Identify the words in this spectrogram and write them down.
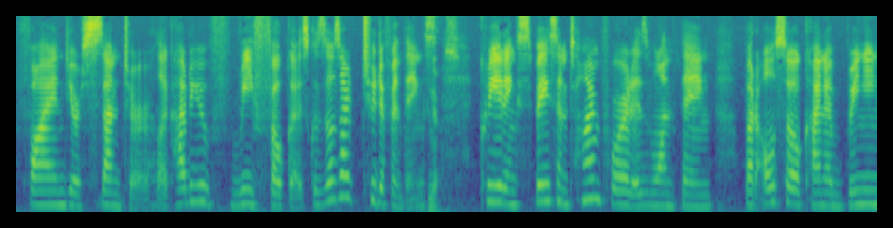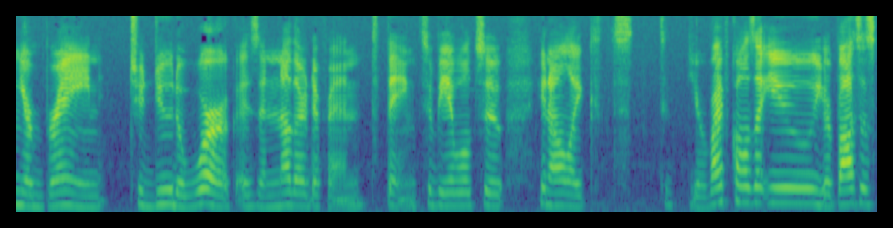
find your center? Like, how do you refocus? Because those are two different things Yes. creating space and time for it is one thing, but also kind of bringing your brain to do the work is another different thing. To be able to, you know, like to, your wife calls at you, your bosses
